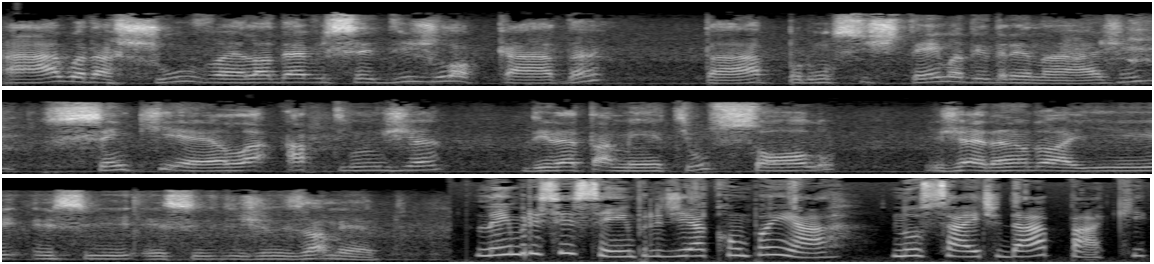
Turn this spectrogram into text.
a água da chuva ela deve ser deslocada tá, por um sistema de drenagem sem que ela atinja diretamente o solo, gerando aí esse, esse deslizamento. Lembre-se sempre de acompanhar no site da APAC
